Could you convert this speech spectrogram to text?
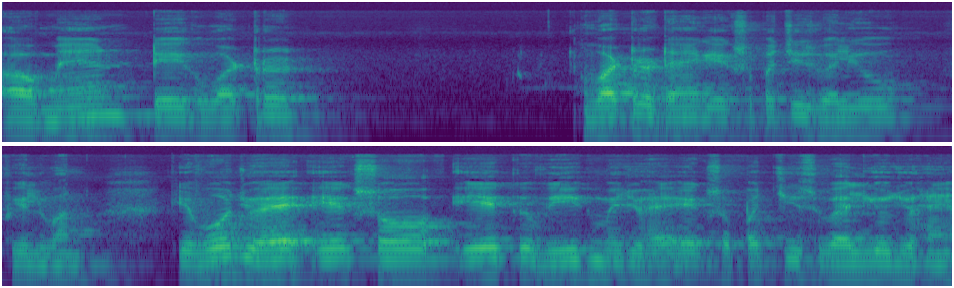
a man take water water tank 125 value fill one कि वो जो है 101 वीक में जो है 125 वैल्यू जो हैं,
